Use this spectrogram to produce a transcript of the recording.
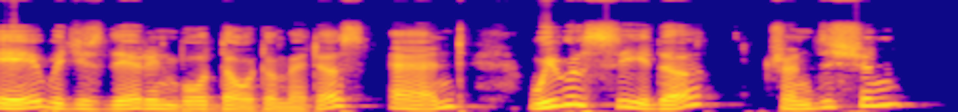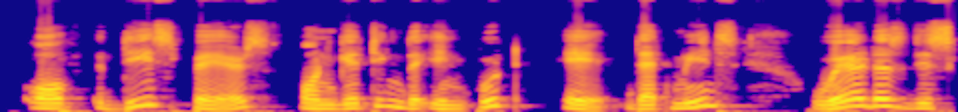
a which is there in both the automatas and we will see the transition of these pairs on getting the input a. That means where does this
